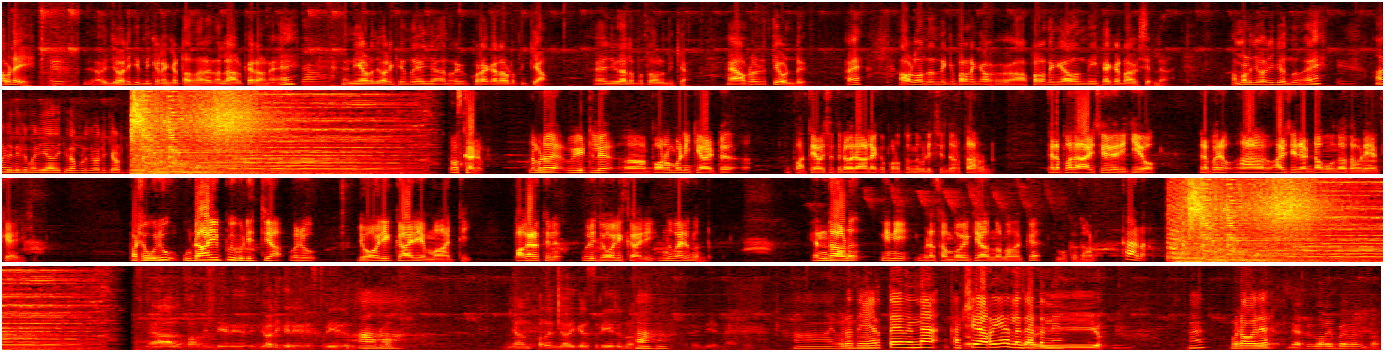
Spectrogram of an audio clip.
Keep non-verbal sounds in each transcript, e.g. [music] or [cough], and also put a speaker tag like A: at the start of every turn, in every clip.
A: അവിടെ? ജോലിക്ക് നിൽക്കണം കേട്ടോ. നല്ല നല്ല ആൾക്കാരാണ്. ഏഹ് നീ അവിടെ ജോലിക്ക് നിന്ന് കഴിഞ്ഞാൽ നിനക്ക് കുറേ കാലം അവിടെ നിൽക്കാം. ഏഹ് ജീവിതകാലം മൊത്തം അവിടെ നിൽക്കാം. ഏഹ് അവിടെ ഒരുത്തിയുണ്ട് ഏഹ് അവൾ വന്ന് എന്തെങ്കിലും പറഞ്ഞെങ്കിൽ പറഞ്ഞെങ്കിൽ അതൊന്നും നീ കേൾക്കേണ്ട ആവശ്യമില്ല. നമ്മൾ ജോലിക്ക് വന്നു. ഏഹ് ആ ഇതിൽ മര്യാദയ്ക്ക് നമ്മൾ ജോലിക്ക് അവിടെ.
B: നമസ്കാരം. നമ്മുടെ വീട്ടിൽ പുറം പണിക്കായിട്ട് ഇപ്പോൾ അത്യാവശ്യത്തിന് ഒരാളെയൊക്കെ പുറത്തുനിന്ന് വിളിച്ച് നിർത്താറുണ്ട്. ചിലപ്പോൾ അത് ആഴ്ചയിൽ ഒരുക്കിയോ ചിലപ്പോൾ ആഴ്ചയിൽ രണ്ടോ മൂന്നോ തവണയൊക്കെ ആയിരിക്കും. പക്ഷെ ഒരു ഉടായിപ്പ് പിടിച്ച ഒരു ജോലിക്കാരിയെ മാറ്റി പകരത്തിന് ഒരു ജോലിക്കാരി ഇന്ന് വരുന്നുണ്ട്. എന്താണ് ഇനി ഇവിടെ സംഭവിക്കുക എന്നുള്ളതൊക്കെ നമുക്ക് കാണാം.
C: കാണാം.
A: ഞാൻ പറഞ്ഞില്ലേ ഒരു ജോലിക്ക് സ്ത്രീ ഞാൻ പറഞ്ഞു ജോലിക്ക് ഒരു സ്ത്രീ
C: ഇവിടെ നേരത്തെ നിന്ന കക്ഷി അറിയാലോ ചേട്ടന്.
A: അയ്യോ.
C: ഇവിടെ
A: നേരത്തെ എന്താ?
